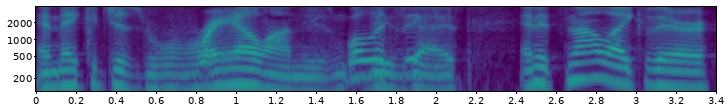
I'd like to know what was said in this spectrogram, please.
and they could just rail on these Well, these it's- guys. And it's not like they're,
